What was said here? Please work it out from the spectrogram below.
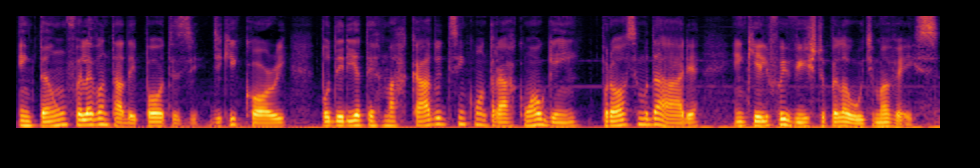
Então foi levantada a hipótese de que Corey poderia ter marcado de se encontrar com alguém próximo da área em que ele foi visto pela última vez.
